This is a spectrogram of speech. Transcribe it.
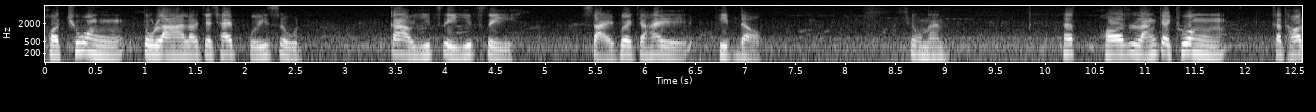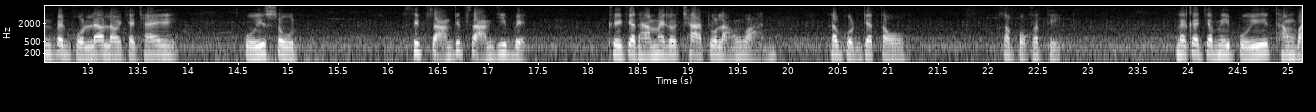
พอช่วงตุลาเราจะใช้ปุ๋ยสูตร 9 24 24 ใส่เพื่อจะให้ผิดดอก ช่วงนั้น และพอหลังจากช่วงกระท้อนเป็นผลแล้วเราจะใช้ปุ๋ยสูตร 13 13 21 คือจะทำให้รสชาติตัวหลังหวาน แล้วผลจะโตกับปกติ แล้วก็จะมีปุ๋ยทางใบ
